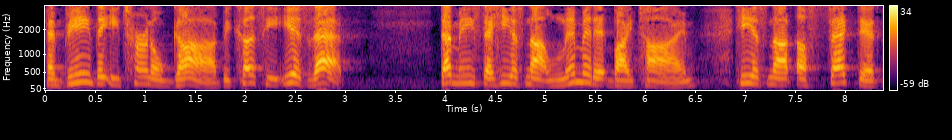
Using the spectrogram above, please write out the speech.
and being the eternal God, because He is that, that means that He is not limited by time. He is not affected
